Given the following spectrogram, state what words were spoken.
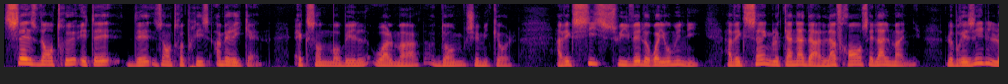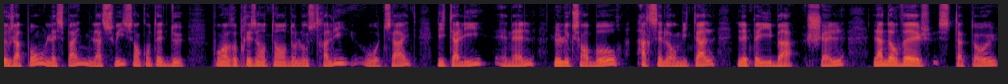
16 d'entre eux étaient des entreprises américaines. ExxonMobil, Walmart, Dome Chemical. Avec 6 suivait le Royaume-Uni. Avec 5 le Canada, la France et l'Allemagne. Le Brésil, le Japon, l'Espagne, la Suisse en comptaient deux, pour un représentant de l'Australie, Woodside, l'Italie, Enel, le Luxembourg, ArcelorMittal, les Pays-Bas, Shell, la Norvège, Statoil,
